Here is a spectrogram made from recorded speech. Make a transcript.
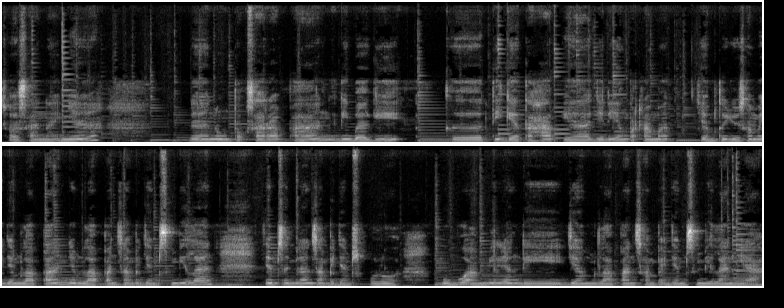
suasananya. Dan untuk sarapan dibagi ke tiga tahap ya. Jadi yang pertama jam 7 sampai jam 8 jam 8 sampai jam 9 jam 9 sampai jam 10 bubu ambil yang di jam 8 sampai jam 9 ya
